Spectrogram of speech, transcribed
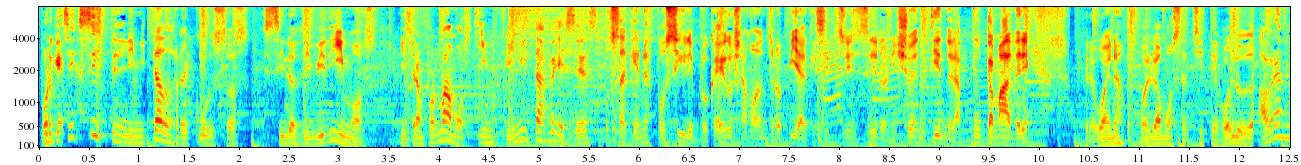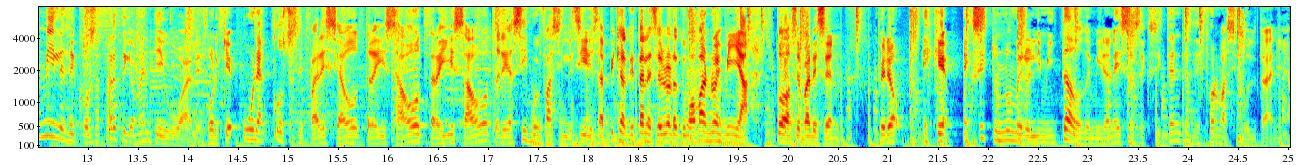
porque si existen limitados recursos, si los dividimos y transformamos infinitas veces, cosa que no es posible porque hay algo llamado entropía que si te soy sincero ni yo entiendo la puta madre, pero bueno, volvamos a chistes boludos. Habrá miles de cosas prácticamente iguales, porque una cosa se parece a otra y esa otra y esa otra y así es muy fácil decir, esa pija que está en el celular de tu mamá no es mía, todas se parecen. Pero es que existe un número limitado de milanesas existentes de forma simultánea.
